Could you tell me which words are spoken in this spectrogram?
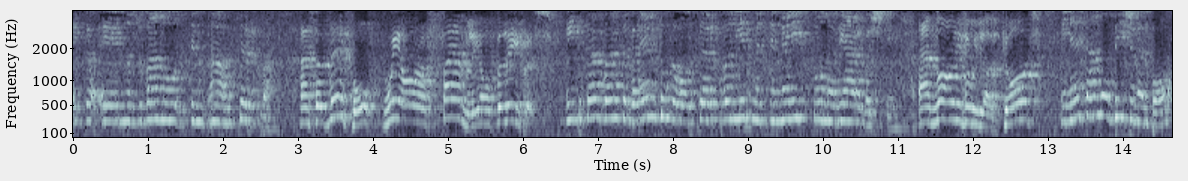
е, ка- е назовано сем, а, църква. And so, therefore, we are a family of believers. И така, когато съберем тук в църква, ние сме семейство на вярващи. And not only do we love God, И не само обичаме Бог,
